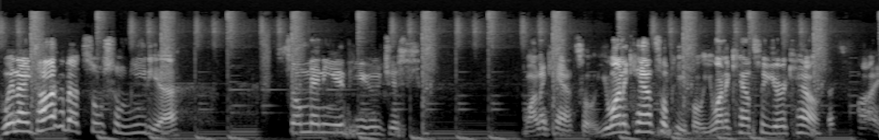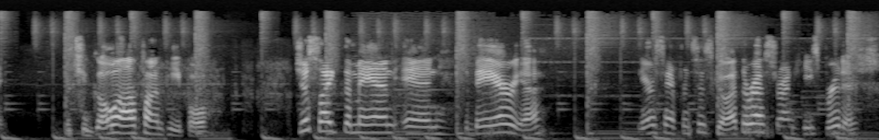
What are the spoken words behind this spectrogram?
when I talk about social media, so many of you just want to cancel. You want to cancel people. You want to cancel your account. That's fine. But you go off on people just like the man in the Bay Area near San Francisco at the restaurant, he's British.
